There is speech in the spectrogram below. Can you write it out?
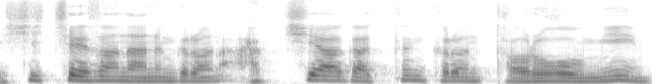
시체에서 나는 그런 악취와 같은 그런 더러움이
